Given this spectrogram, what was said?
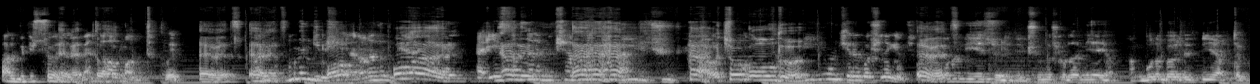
Halbuki söylemen Evet, daha doğru. mantıklı. Evet, evet. Bunun gibi O- şeyler anladın mı? o- Yani, yani insanların yani- mükemmel değildi çünkü. Ha, o çok oldu. Milyon kere başına gelmiş. Evet. Bunu niye söyledim? Şunu şurada niye yaptım? Bunu böyle niye yaptım?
